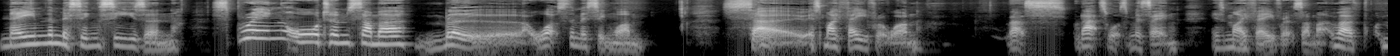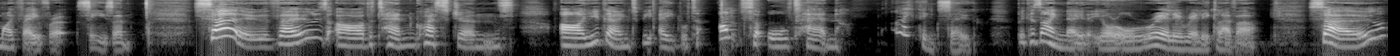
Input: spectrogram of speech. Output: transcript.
Name the missing season. Spring, autumn, summer. Blah. What's the missing one? So it's my favourite one. That's that's what's missing. Is my favourite summer, well, my favourite season. So those are the ten questions. Are you going to be able to answer all ten? I think so, because I know that you're all really, really clever. So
